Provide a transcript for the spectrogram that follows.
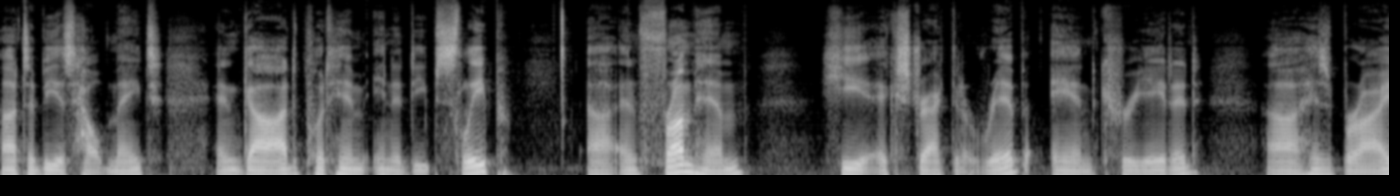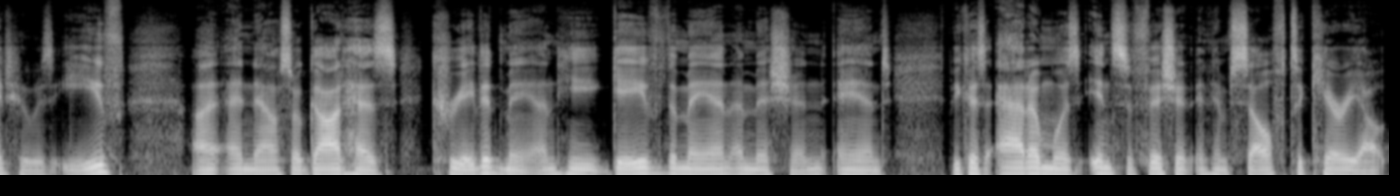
uh, to be his helpmate. And God put him in a deep sleep, uh, and from him, he extracted a rib and created uh, his bride, who is Eve. Uh, and now, so God has created man. He gave the man a mission. And because Adam was insufficient in himself to carry out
